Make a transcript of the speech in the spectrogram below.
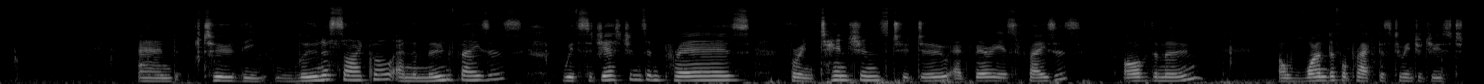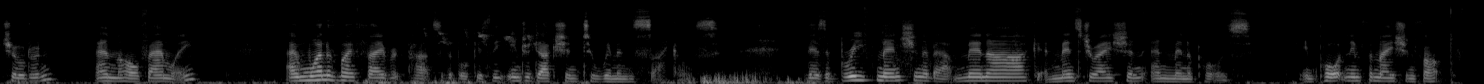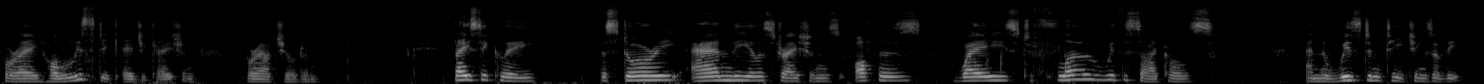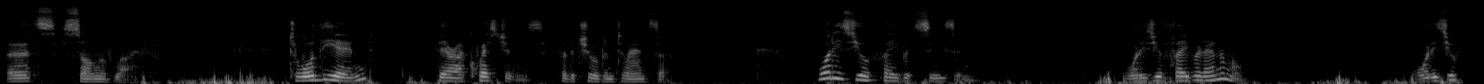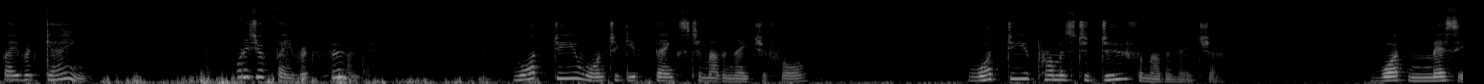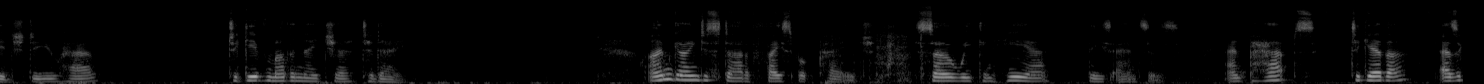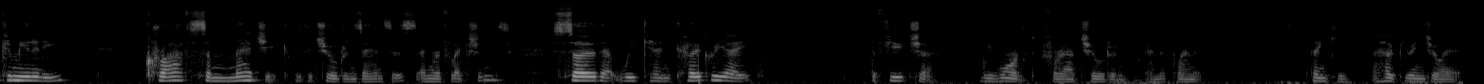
and to the lunar cycle and the moon phases with suggestions and prayers for intentions to do at various phases of the moon. A wonderful practice to introduce to children and the whole family. And one of my favourite parts of the book is the introduction to women's cycles. There's a brief mention about menarche and menstruation and menopause. Important information for, for a holistic education for our children. Basically, the story and the illustrations offers ways to flow with the cycles and the wisdom teachings of the earth's song of life. Toward the end, there are questions for the children to answer. What is your favourite season? What is your favourite animal? What is your favourite game? What is your favourite food? What do you want to give thanks to Mother Nature for? What do you promise to do for Mother Nature? What message do you have to give Mother Nature today. I'm going to start a Facebook page so we can hear these answers and perhaps together as a community craft some magic with the children's answers and reflections so that we can co-create the future we want for our children and the planet. Thank you. I hope you enjoy it.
